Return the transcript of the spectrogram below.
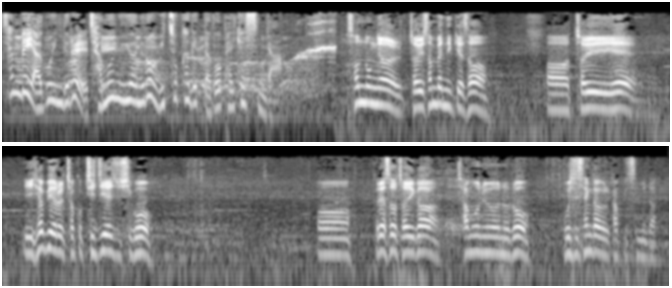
선배 야구인들을 자문위원으로 위촉하겠다고 밝혔습니다. 선동열 저희 선배님께서 어, 저희의 이 협의회를 적극 지지해 주시고 어 그래서 저희가 자문위원으로 모실 생각을 갖고 있습니다.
